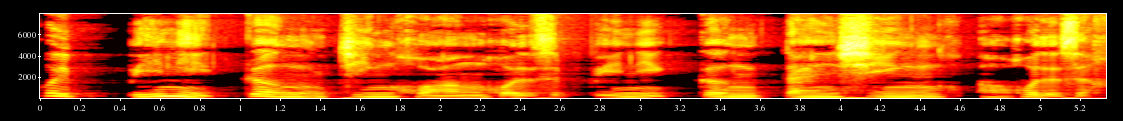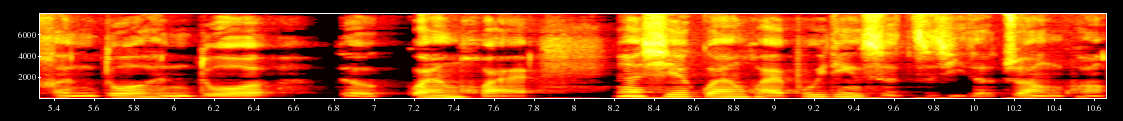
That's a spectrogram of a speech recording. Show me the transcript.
会。比你更惊慌，或者是比你更担心啊，或者是很多很多的关怀，那些关怀不一定是自己的状况，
